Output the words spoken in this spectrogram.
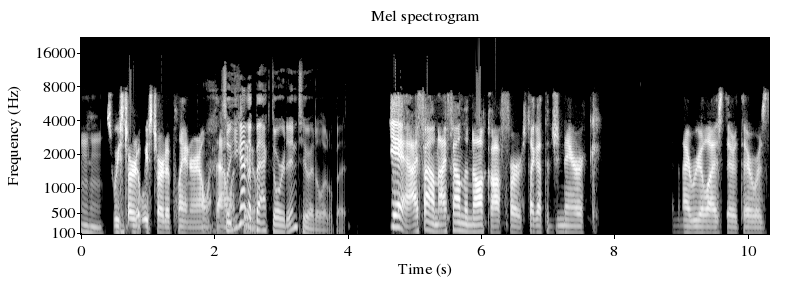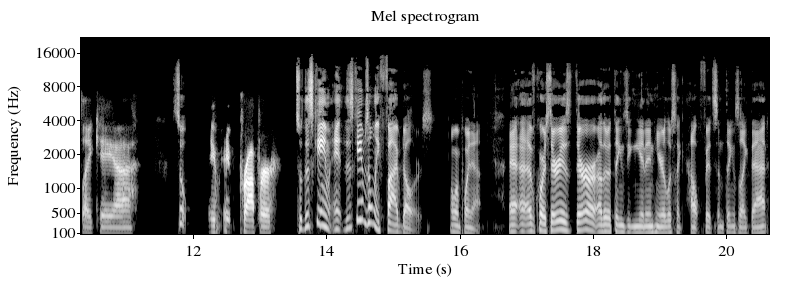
Hmm So we started we started playing around with that. So you kind of backdoored into it a little bit. Yeah, I found I found the knockoff first. I got the generic, and then I realized there there was like a uh, So a, a proper. so this game eh, this game's only five dollars. I want to point out. Uh, of course, there is there are other things you can get in here. It looks like outfits and things like that.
